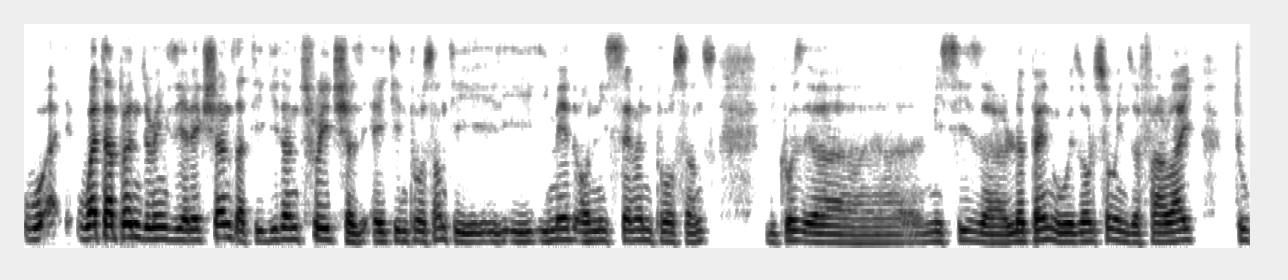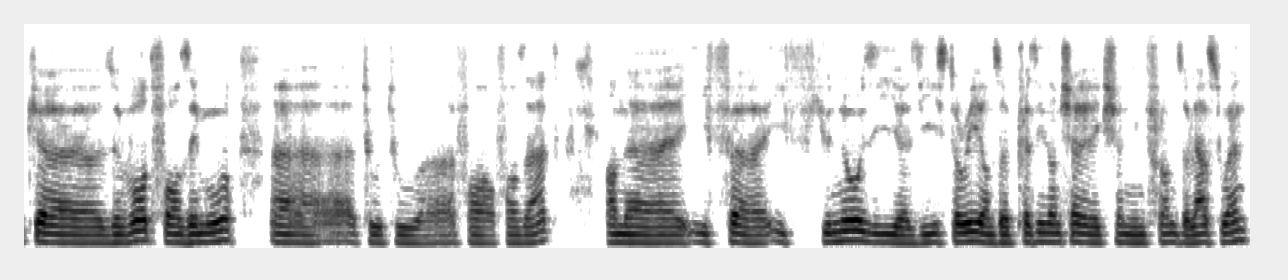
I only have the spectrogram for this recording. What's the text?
What happened during the elections that he didn't reach 18%, he, he, he made only 7% because uh, Mrs. Le Pen, who is also in the far right, took uh, the vote for Zemmour uh, to to uh, for for that. And if if you know the the history on the presidential election in France, the last one,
